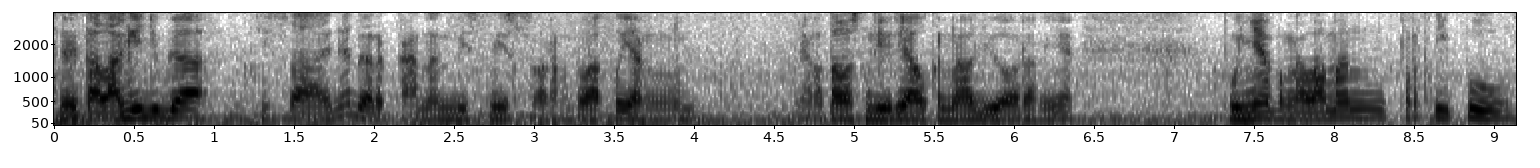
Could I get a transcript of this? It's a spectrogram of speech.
Cerita lagi juga kisah ini ada rekanan bisnis orang tua aku yang yang tahu sendiri aku kenal juga orangnya punya pengalaman tertipu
